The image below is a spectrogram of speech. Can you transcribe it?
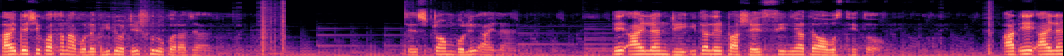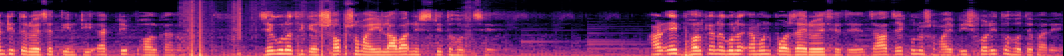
তাই বেশি কথা না বলে ভিডিওটি শুরু করা যায় স্টম্বলি আইল্যান্ড এই আইল্যান্ডটি ইতালির পাশে সিনিয়াতে অবস্থিত। আর এই আইল্যান্ডটিতে রয়েছে তিনটি অ্যাক্টিভ ভলকানো, যেগুলো থেকে সবসময় লাভা নিঃসৃত হচ্ছে। আর এই ভলকানোগুলো এমন পর্যায়ে রয়েছে যে, যা যে কোনো সময় বিস্ফোরিত হতে পারে।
